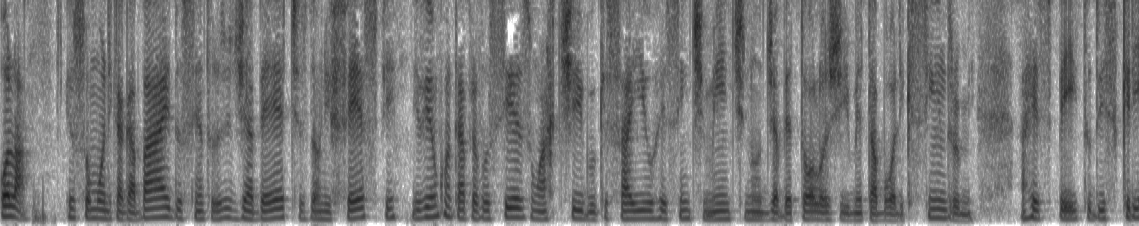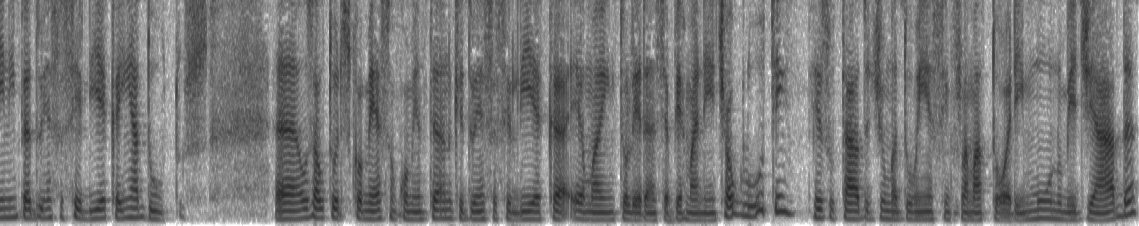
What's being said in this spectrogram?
Olá, eu sou Mônica Gabay, do Centro de Diabetes da Unifesp, e venho contar para vocês um artigo que saiu recentemente no Diabetology Metabolic Syndrome a respeito do screening para doença celíaca em adultos. Uh, os autores começam comentando que doença celíaca é uma intolerância permanente ao glúten, resultado de uma doença inflamatória imunomediada,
